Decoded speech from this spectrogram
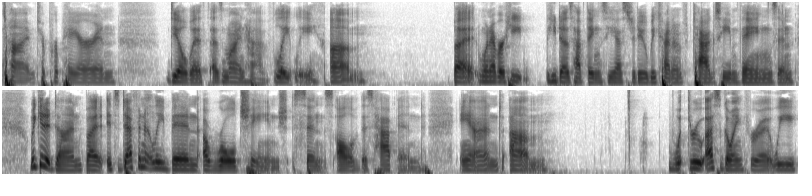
time to prepare and deal with as mine have lately. Um, but whenever he he does have things he has to do. We kind of tag team things and we get it done, but it's definitely been a role change since all of this happened. And um, what, through us going through it, we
